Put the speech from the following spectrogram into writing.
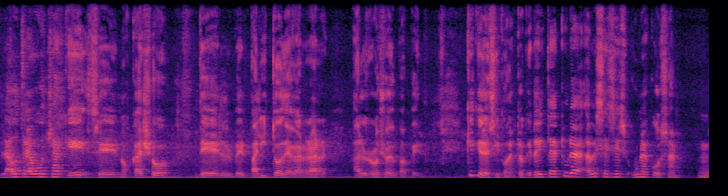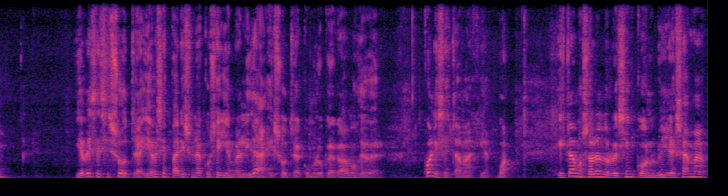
La otra bocha que se nos cayó del, palito de agarrar al rollo de papel. ¿Qué quiero decir con esto? Que la literatura a veces es una cosa y a veces es otra, y a veces parece una cosa y en realidad es otra, como lo que acabamos de ver. ¿Cuál es esta magia? Bueno, estábamos hablando recién con Luis Lezama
